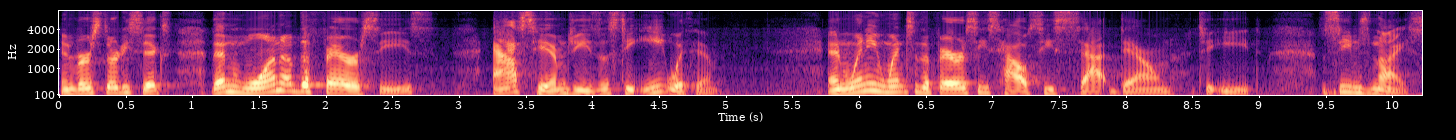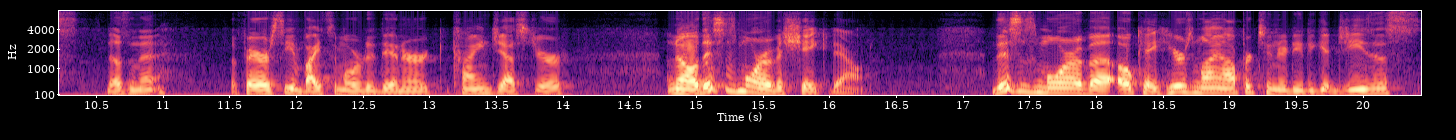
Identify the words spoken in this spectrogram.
In verse 36, then one of the Pharisees asked him, Jesus, to eat with him. And when he went to the Pharisee's house, he sat down to eat. It seems nice, doesn't it? The Pharisee invites him over to dinner, kind gesture. No, this is more of a shakedown. This is more of a, okay, here's my opportunity to get Jesus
